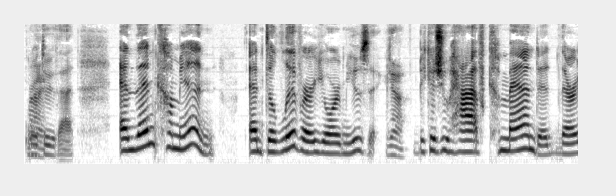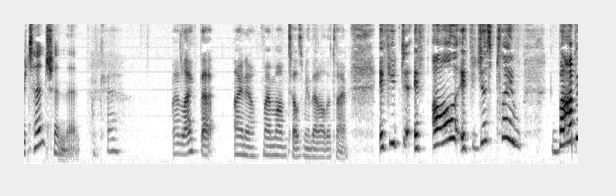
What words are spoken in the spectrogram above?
will Right. do that. And then come in and deliver your music. Yeah. Because you have commanded their attention then. Okay. I like that. I know. My mom tells me that all the time. If you if all if you just play Bobby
